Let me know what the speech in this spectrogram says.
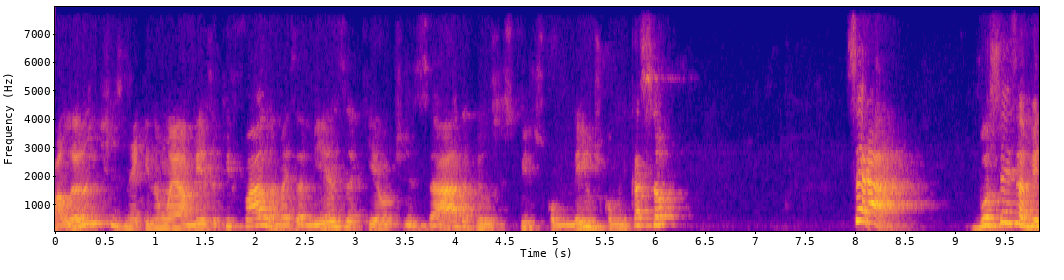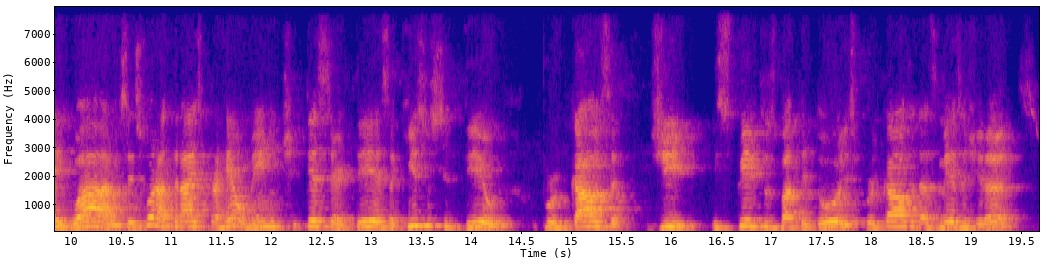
falantes, né, que não é a mesa que fala, mas a mesa que é utilizada pelos espíritos como meio de comunicação. Será? Vocês averiguaram, vocês foram atrás para realmente ter certeza que isso se deu por causa de espíritos batedores, por causa das mesas girantes?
